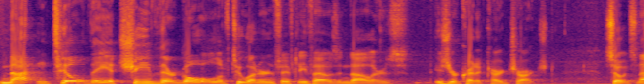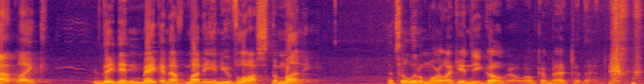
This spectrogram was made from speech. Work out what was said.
Not until they achieve their goal of $250,000 is your credit card charged. So it's not like they didn't make enough money and you've lost the money. That's a little more like Indiegogo. I'll come back to that.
